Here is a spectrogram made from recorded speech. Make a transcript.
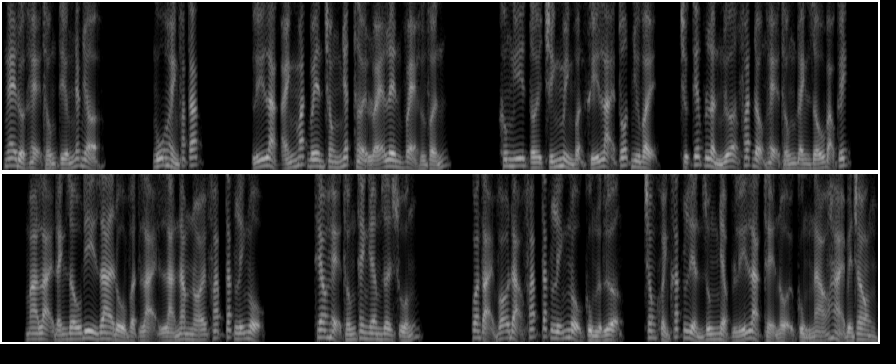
Nghe được hệ thống tiếng nhắc nhở, ngũ hành pháp tắc. Lý lạc ánh mắt bên trong nhất thời lóe lên vẻ hưng phấn. Không nghĩ tới chính mình vận khí lại tốt như vậy, trực tiếp lần nữa phát động hệ thống đánh dấu bạo kích mà lại đánh dấu đi ra đồ vật lại là năm nói pháp tắc lĩnh ngộ. Theo hệ thống thanh em rơi xuống, quan tại võ đạo pháp tắc lĩnh ngộ cùng lực lượng, trong khoảnh khắc liền dung nhập lý lạc thể nội cùng não hải bên trong.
